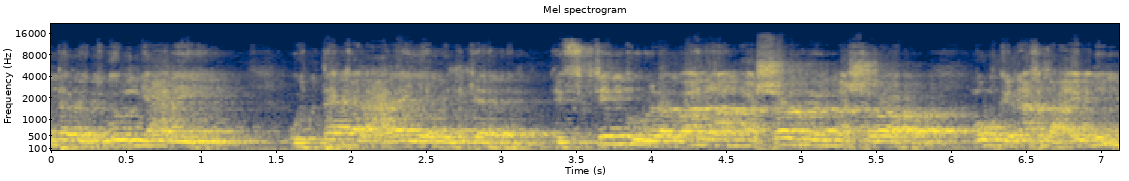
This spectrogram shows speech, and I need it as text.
انت بتقول لي عليه واتكل عليا بالكامل تفتكروا لو أنا اشر الاشرار ممكن اخدع ابني؟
